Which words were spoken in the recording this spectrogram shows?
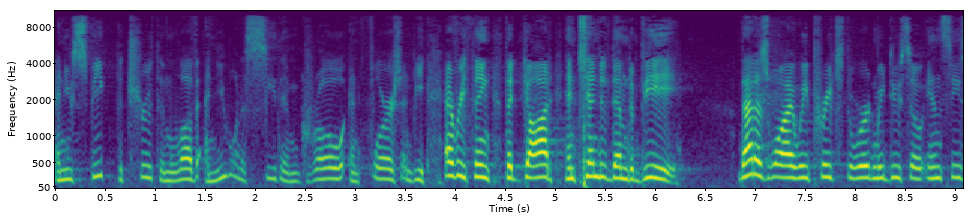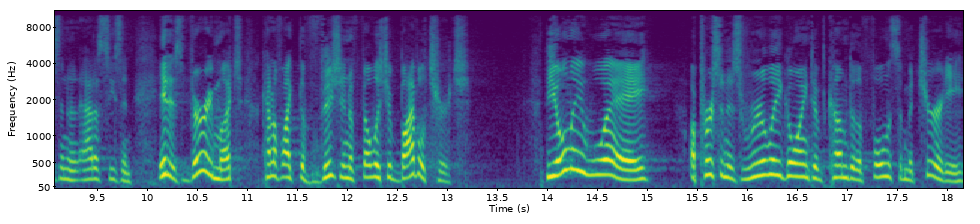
and you speak the truth in love and you want to see them grow and flourish and be everything that God intended them to be. That is why we preach the word and we do so in season and out of season. It is very much kind of like the vision of Fellowship Bible Church. The only way a person is really going to come to the fullness of maturity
